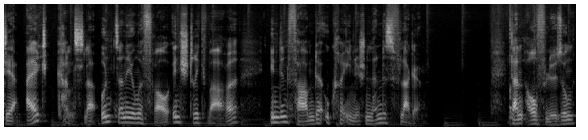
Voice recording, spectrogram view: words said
Der Altkanzler und seine junge Frau in Strickware in den Farben der ukrainischen Landesflagge. Dann Auflösung,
